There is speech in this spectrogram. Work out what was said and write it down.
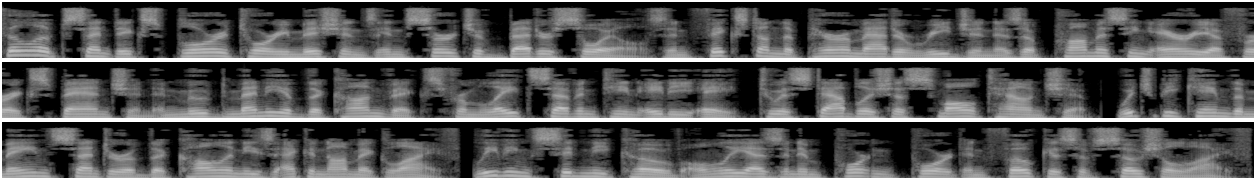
Phillip sent exploratory missions in search of better soils and fixed on the Parramatta region as a promising area for expansion and moved many of the convicts from late 1788 to establish a small township, which became the main centre of the colony's economic life, leaving Sydney Cove only as an important port and focus of social life.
